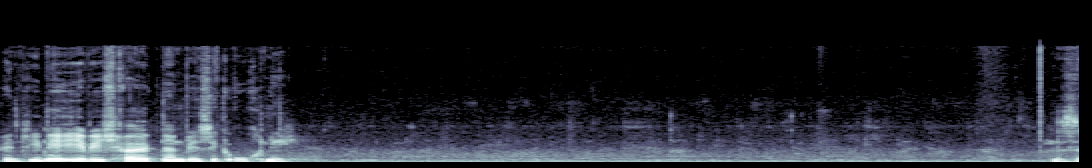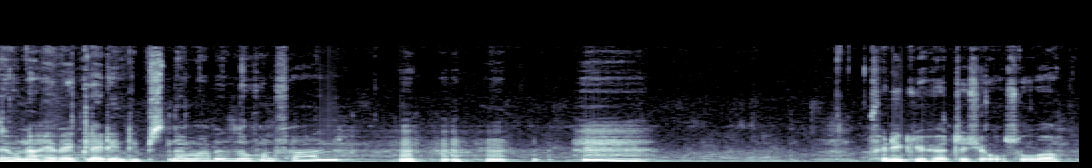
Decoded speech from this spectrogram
Wenn die nicht ewig halten, dann weiß ich auch nicht. So, nachher werde ich gleich den Liebsten nochmal besuchen fahren. Finde ich, gehört sich auch so. So.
